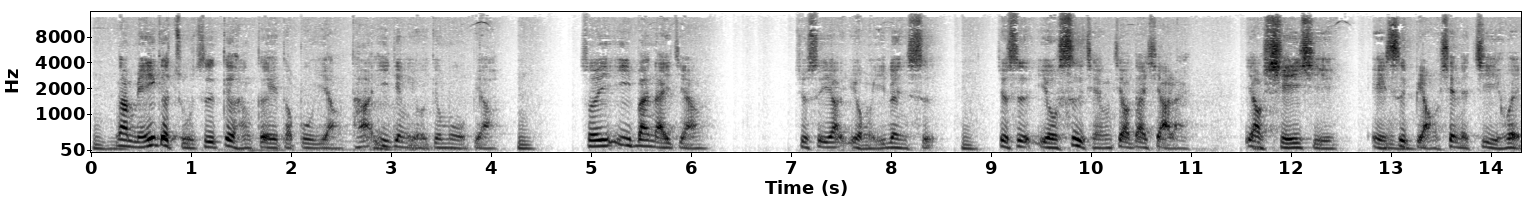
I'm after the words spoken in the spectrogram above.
嗯，那每一个组织各行各业都不一样，它一定有一个目标，嗯，所以一般来讲，就是要勇于认识，嗯，就是有事情交代下来，要学习也是表现的机会。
